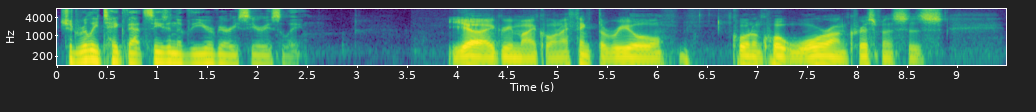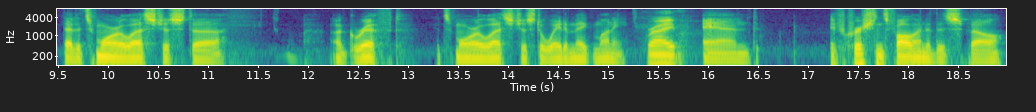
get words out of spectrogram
should really take that season of the year very seriously. Yeah, I agree, Michael. And I think the real quote unquote war on Christmas is that it's more or less just a, a grift it's more or less just a way to make money. Right. And if Christians fall into this spell,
